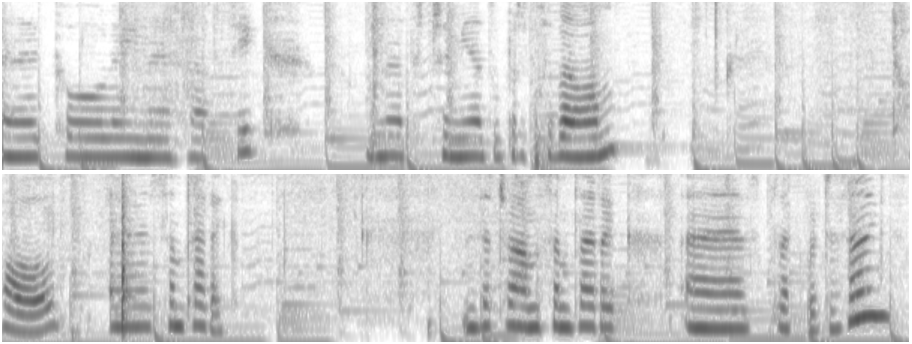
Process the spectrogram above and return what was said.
E, Kolejny hafcik, nad czym ja tu pracowałam, to e, samplerek. Zaczęłam samplerek e, z Blackbird Designs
